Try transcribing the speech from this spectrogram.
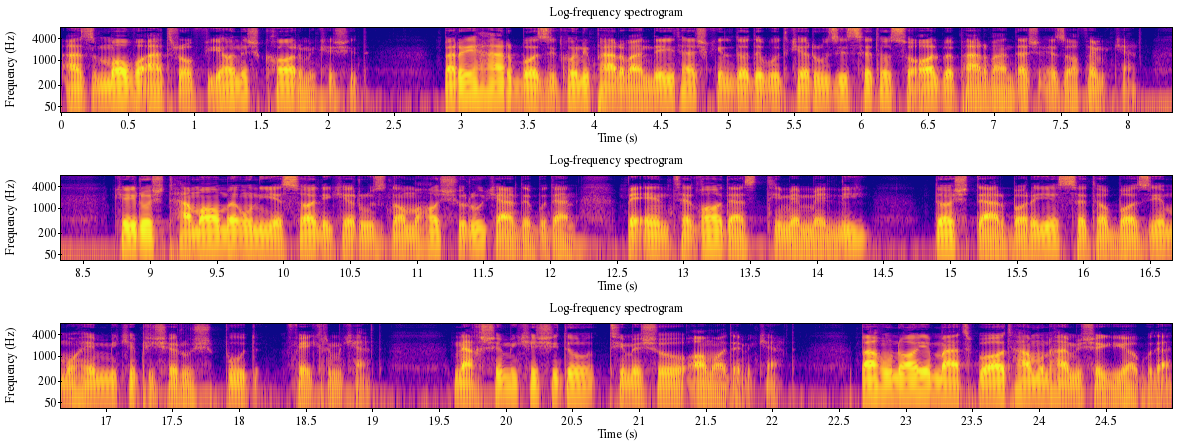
از ما و اطرافیانش کار می‌کشید. برای هر بازیکنی پرونده ای تشکیل داده بود که روزی سه تا سوال به پروندهش اضافه می‌کرد. کیروش تمام اون یه سالی که روزنامه ها شروع کرده بودن به انتقاد از تیم ملی داشت درباره سه تا بازی مهمی که پیش روش بود فکر می‌کرد. نقشه می‌کشید و تیمشو آماده می‌کرد. بهونه های مطبوعات همون همیشه گیا بودن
